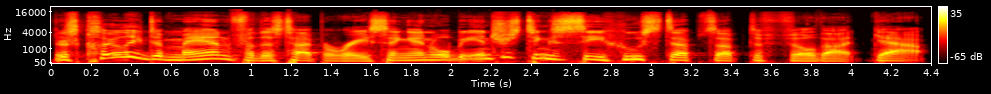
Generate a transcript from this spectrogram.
There's clearly demand for this type of racing, and will be interesting to see who steps up to fill that gap.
